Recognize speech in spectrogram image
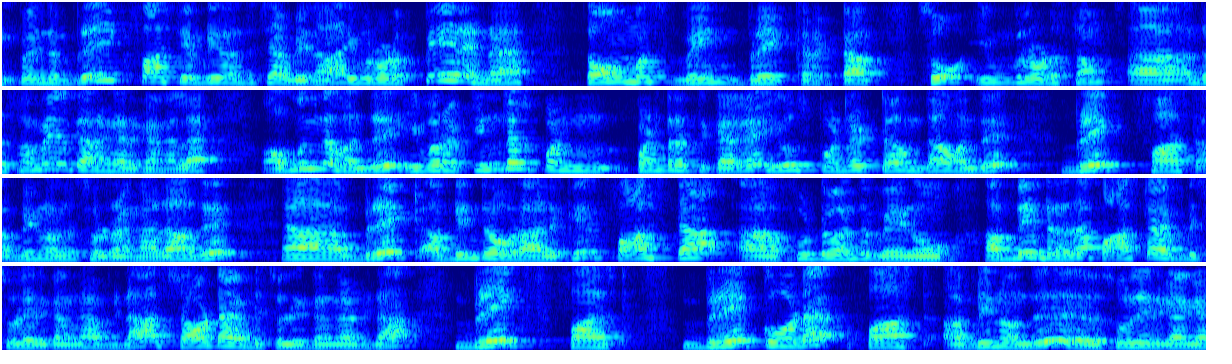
இப்போ இந்த பிரேக் ஃபாஸ்ட் எப்படி வந்துச்சு அப்படின்னா இவரோட பேர் என்ன? தாமஸ் வெயின் பிரேக் கரெக்டா ஸோ இவங்களோட சம் அந்த சமையல்காரங்க இருக்காங்கல்ல அவங்க வந்து இவரை கிண்டல் பண் பண்ணுறதுக்காக யூஸ் பண்ணுற டேர்ம் தான் வந்து பிரேக் ஃபாஸ்ட் அப்படின்னு வந்து சொல்கிறாங்க அதாவது பிரேக் அப்படின்ற ஒரு ஆளுக்கு ஃபாஸ்ட்டாக ஃபுட் வந்து வேணும். அப்படின்றத ஃபாஸ்ட்டாக எப்படி சொல்லியிருக்காங்க அப்படின்னா ஷார்ட்டாக எப்படி சொல்லியிருக்காங்க அப்படின்னா பிரேக்ஸ் ஃபாஸ்ட் பிரேக்கோட ஃபாஸ்ட் அப்படின்னு வந்து சொல்லியிருக்காங்க.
